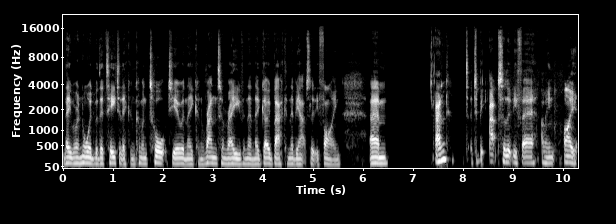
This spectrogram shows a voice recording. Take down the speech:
they were annoyed with the teacher, they can come and talk to you and they can rant and rave and then they go back and they'll be absolutely fine. Um, and t- to be absolutely fair, I mean, I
